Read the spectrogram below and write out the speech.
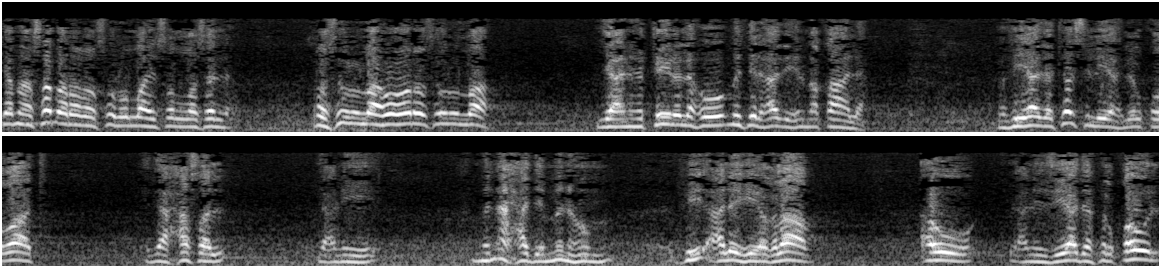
كما صبر رسول الله صلى الله عليه وسلم. رسول الله وهو رسول الله. يعني قيل له مثل هذه المقالة. ففي هذا تسلية للقضاة إذا حصل يعني من أحد منهم في عليه إغلاظ أو يعني زيادة في القول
